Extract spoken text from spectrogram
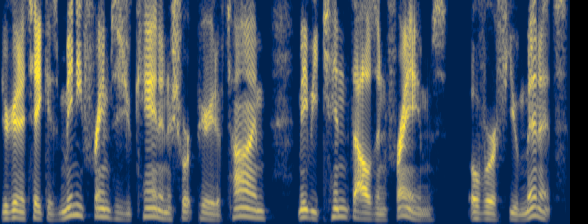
You're going to take as many frames as you can in a short period of time, maybe 10,000 frames over a few minutes,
